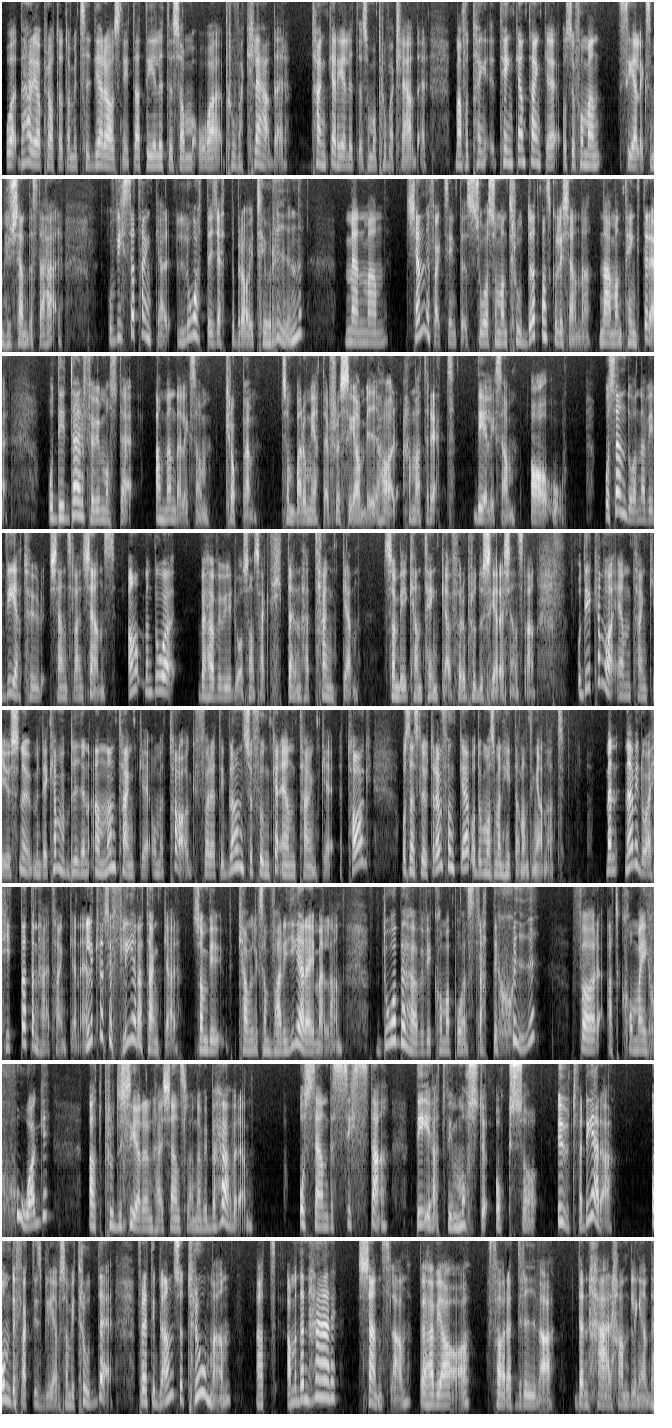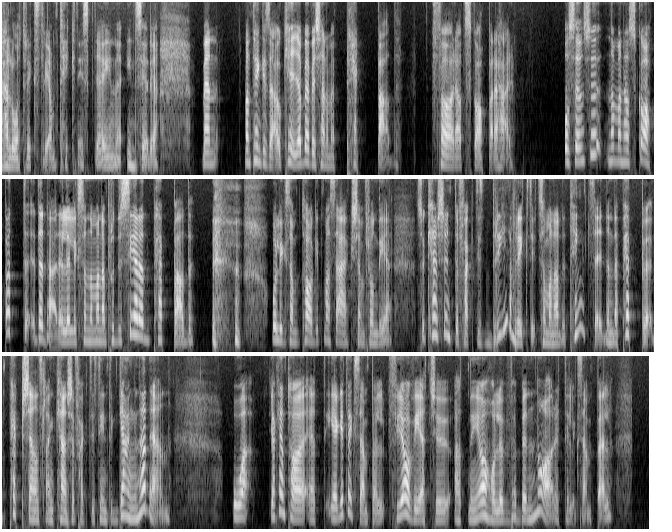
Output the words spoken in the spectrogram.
Och Det här har jag pratat om i tidigare avsnitt, att det är lite som att prova kläder. Tankar är lite som att prova kläder. Man får tänka en tanke och så får man se liksom hur kändes det här. Och vissa tankar låter jättebra i teorin, men man känner faktiskt inte så som man trodde att man skulle känna när man tänkte det. Och det är därför vi måste använda liksom kroppen som barometer för att se om vi har hamnat rätt. Det är liksom A och O. Och sen då när vi vet hur känslan känns, ja, men då behöver vi då som sagt hitta den här tanken som vi kan tänka för att producera känslan. Och det kan vara en tanke just nu, men det kan bli en annan tanke om ett tag, för att ibland så funkar en tanke ett tag och sen slutar den funka och då måste man hitta någonting annat. Men när vi då har hittat den här tanken, eller kanske flera tankar som vi kan liksom variera emellan, då behöver vi komma på en strategi för att komma ihåg att producera den här känslan när vi behöver den. Och sen det sista, det är att vi måste också utvärdera om det faktiskt blev som vi trodde. För att ibland så tror man att ja, men den här känslan behöver jag ha för att driva den här handlingen. Det här låter extremt tekniskt, jag inser det. Men man tänker så här, okej, okay, jag behöver känna mig peppad för att skapa det här. Och sen så när man har skapat det där, eller liksom när man har producerat peppad och liksom tagit massa action från det, så kanske det inte faktiskt blev riktigt som man hade tänkt sig. Den där pepp, peppkänslan kanske faktiskt inte gagnade en. Och jag kan ta ett eget exempel, för jag vet ju att när jag håller webbinar till exempel,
